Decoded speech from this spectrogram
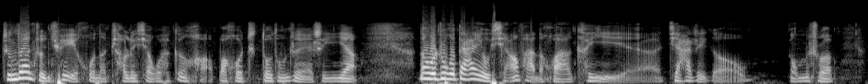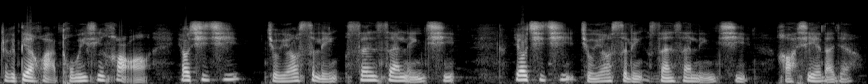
诊断准确以后呢，调理效果会更好。包括多动症也是一样。那么，如果大家有想法的话，可以加这个我们说这个电话同微信号啊，幺七七九幺四零三三零七，幺七七九幺四零三三零七。好，谢谢大家。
